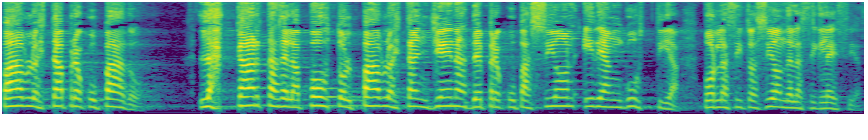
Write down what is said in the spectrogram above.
Pablo está preocupado. Las cartas del apóstol Pablo están llenas de preocupación y de angustia por la situación de las iglesias.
